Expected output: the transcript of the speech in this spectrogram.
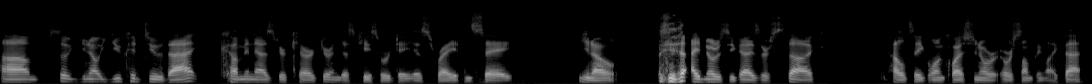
Um, so you know, you could do that, come in as your character, in this case or Ordeus, right? And say, you know, I notice you guys are stuck. I'll take one question or, or something like that.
